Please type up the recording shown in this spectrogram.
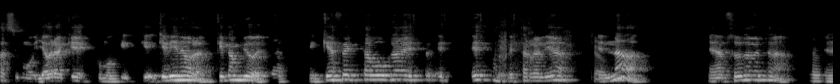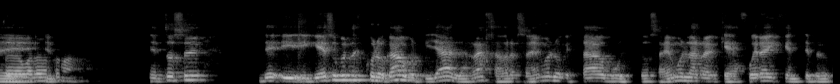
así como, ¿y ahora qué? Como, ¿qué, qué, qué viene ahora? ¿Qué cambió esto? ¿En qué afecta a Boca esta, est- esto, esta realidad? Claro. En nada, en absolutamente nada. Eh, en-. Entonces, de- y, y quedé súper descolocado porque ya la raja, ahora sabemos lo que está oculto, sabemos la, que afuera hay gente, pero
